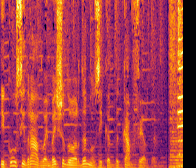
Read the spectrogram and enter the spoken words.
e considerado embaixador da música de Cabo Verde.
